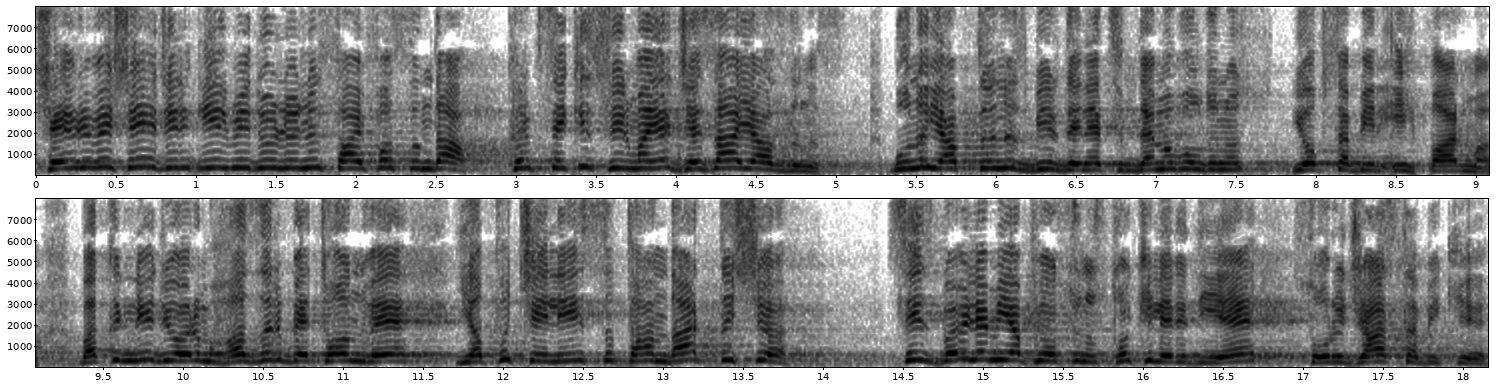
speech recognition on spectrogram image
Çevre ve Şehircilik İl Müdürlüğü'nün sayfasında 48 firmaya ceza yazdınız. Bunu yaptığınız bir denetimde mi buldunuz yoksa bir ihbar mı? Bakın ne diyorum hazır beton ve yapı çeliği standart dışı. Siz böyle mi yapıyorsunuz TOKİ'leri diye soracağız tabii ki.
